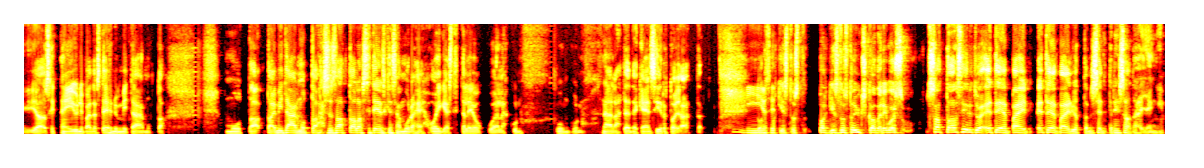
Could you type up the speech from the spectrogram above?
ja sitten ei ylipäätään tehnyt mitään, mutta, mutta, tai mitään, mutta se saattaa olla sitten ensi kesän murhe oikeasti tälle joukkueelle, kun, kun, kun nämä lähtee tekemään siirtoja, että Niin, ja sit, pakistosta, pakistosta yksi kaveri voisi saattaa siirtyä eteenpäin, eteenpäin jotta ne sentterin saa tähän jengiin.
